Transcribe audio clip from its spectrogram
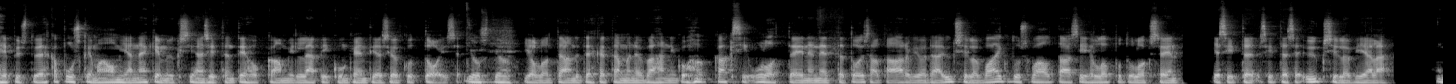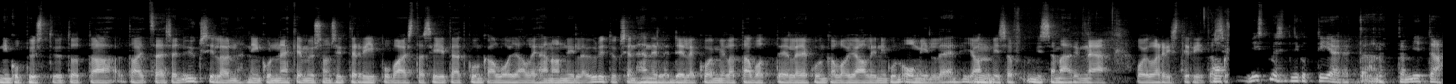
he pystyvät ehkä puskemaan omia näkemyksiään sitten tehokkaammin läpi kuin kenties jotkut toiset. Just, joo. Jolloin tämä on nyt ehkä tämmöinen vähän niin kuin kaksiulotteinen, että toisaalta arvioidaan yksilön vaikutusvaltaa siihen lopputulokseen, ja sitten, sitten se yksilö vielä niin kuin pystyy, tota, tai sen yksilön niin kuin näkemys on sitten riippuvaista siitä, että kuinka lojaali hän on niille yrityksen hänelle delegoimilla tavoitteilla ja kuinka lojaali niin kuin omilleen ja mm. missä, missä määrin nämä voi olla ristiriitaisia. Mistä me sitten niin tiedetään, että mitä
